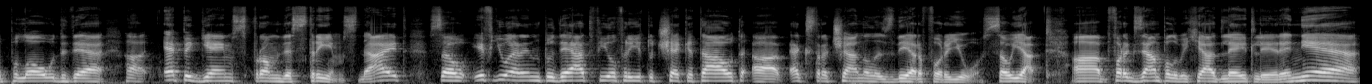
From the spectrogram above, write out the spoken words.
upload the uh, epic games from the streams, right? So if you are into that, feel free to check it out. Uh, extra channel is there for you. So yeah, uh, for example, we had lately Rene,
